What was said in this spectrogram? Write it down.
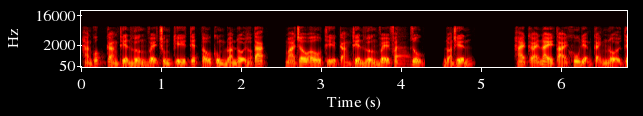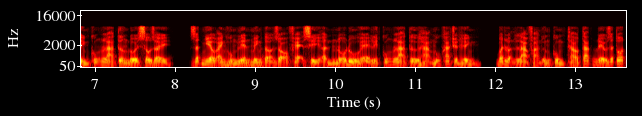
hàn quốc càng thiên hướng về trung kỳ tiết tấu cùng đoàn đội hợp tác, mà châu âu thì càng thiên hướng về phát dục, đoàn chiến. Hai cái này tái khu điện cạnh nội tình cũng là tương đối sâu dày, rất nhiều anh hùng liên minh tợ dọ phẹ xỉ ẩn nổ đủ hệ lịch cũng là từ hạng mục khác truyền hình, bất luận là phản ứng cùng thao tác đều rất tốt,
